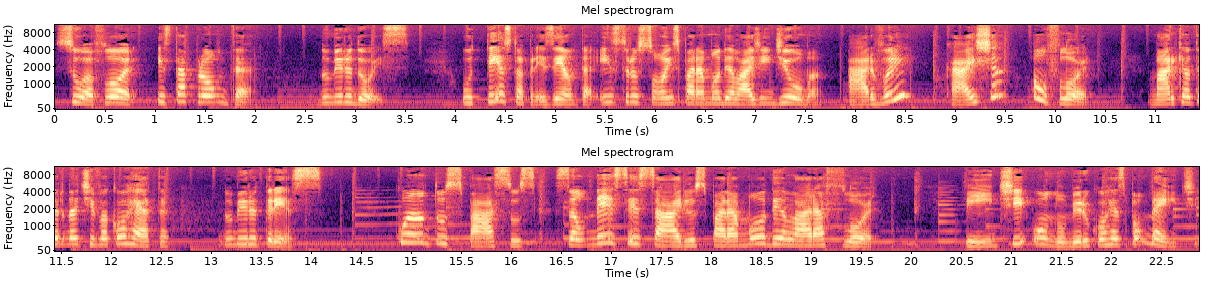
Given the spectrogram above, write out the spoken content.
Sua flor está pronta. Número 2. O texto apresenta instruções para a modelagem de uma árvore, caixa ou flor. Marque a alternativa correta. Número 3. Quantos passos são necessários para modelar a flor? Pinte o número correspondente.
